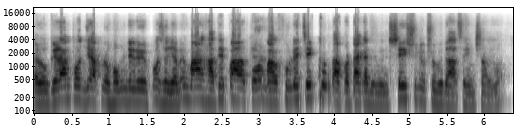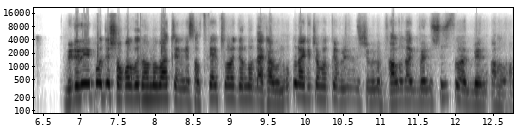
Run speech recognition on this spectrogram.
এবং গ্রাম পর্যায়ে আপনার হোম ডেলিভারি পৌঁছে যাবে। মাল হাতে পাওয়ার পর মাল খুলে চেক করুন, তারপর টাকা দিবেন। সেই সুযোগ সুবিধা আছে ইনশাল্লাহ ভিডিওর এই পর্যায়ে সকলকে ধন্যবাদ। চ্যানেলকে সাবস্ক্রাইব করার জন্য দেখাবো নতুন আগে চমৎকার ভিডিও ভালো থাকবেন, সুস্থ থাকবেন। আল্লাহ।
